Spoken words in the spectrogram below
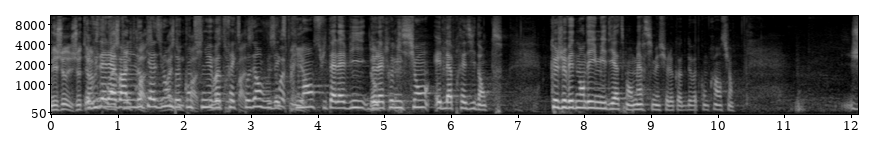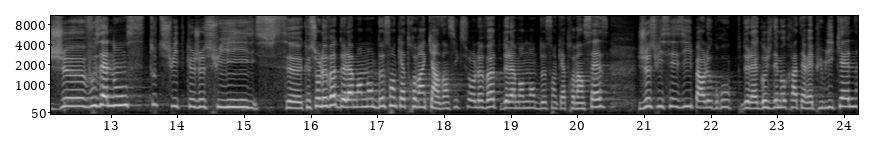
mais je, je termine, et vous allez avoir l'occasion de continuer votre exposé en vous exprimant suite à l'avis de la Commission et de la Présidente, que je vais demander immédiatement. Merci, Monsieur Lecoq, de votre compréhension. Je vous annonce tout de suite que je suis que sur le vote de l'amendement 295 ainsi que sur le vote de l'amendement 296, je suis saisie par le groupe de la gauche démocrate et républicaine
